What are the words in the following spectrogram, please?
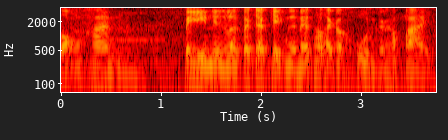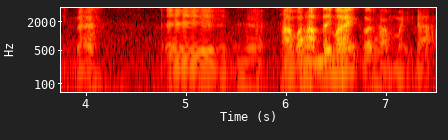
สองพันปีหนึ่งเราก็จะเก็บเงินได้เท่าไหร่ก็คูณกันเข้าไปนะ เออนะฮะถามว่าทำได้ไหมก็ทำไม่ได้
